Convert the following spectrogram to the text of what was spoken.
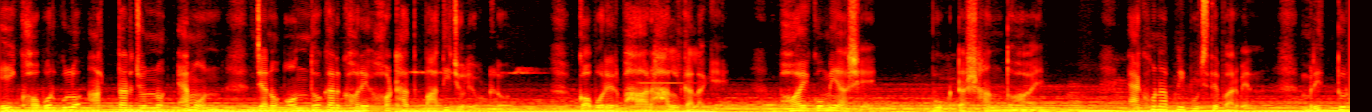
এই খবরগুলো আত্মার জন্য এমন যেন অন্ধকার ঘরে হঠাৎ বাতি জ্বলে উঠল। কবরের ভার হালকা লাগে। ভয় কমে আসে। বুকটা শান্ত হয়। এখন আপনি বুঝতে পারবেন, মৃত্যুর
